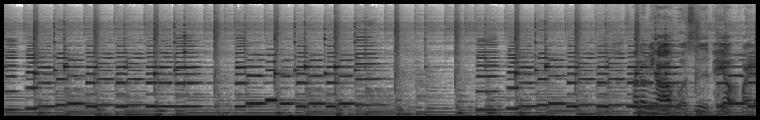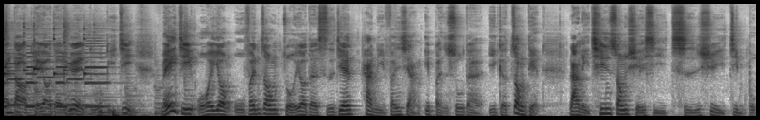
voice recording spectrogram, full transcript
Hello，你好，我是培佑，欢迎来到培佑的阅读笔记。每一集我会用五分钟左右的时间和你分享一本书的一个重点，让你轻松学习，持续进步。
